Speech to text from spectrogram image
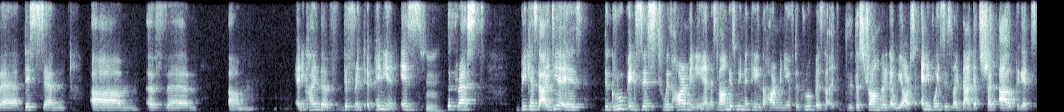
uh, this um, um, of um, um, any kind of different opinion is Mm. suppressed because the idea is the group exists with harmony and as long as we maintain the harmony of the group as the, the stronger that we are so any voices like that gets shut out it gets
